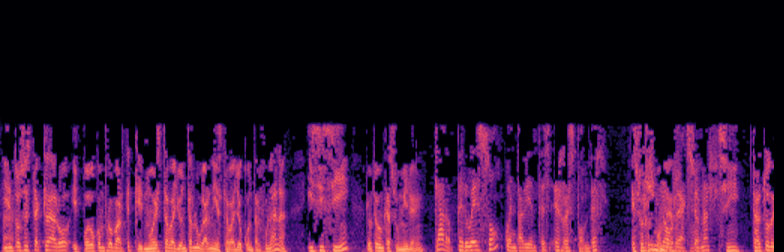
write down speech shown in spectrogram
Ah. Y entonces está claro y puedo comprobarte que no estaba yo en tal lugar ni estaba yo con tal fulana. Y si sí, lo tengo que asumir, ¿eh? Claro, pero eso, cuentavientes, es responder. Eso es Y no reaccionar. Sí, trato de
